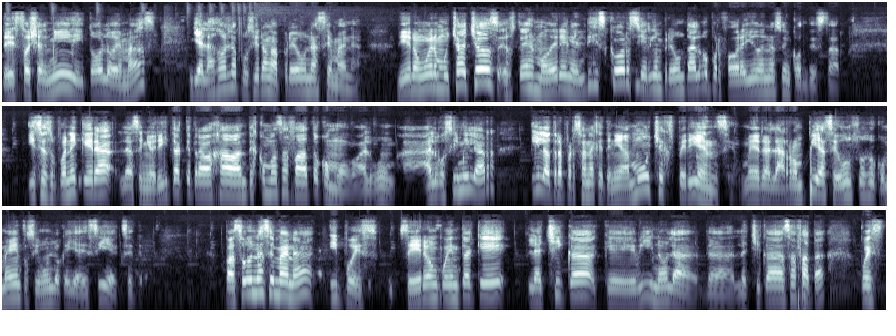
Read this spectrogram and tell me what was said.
de social media y todo lo demás, y a las dos la pusieron a prueba una semana. Dieron, bueno muchachos, ustedes moderen el Discord, si alguien pregunta algo, por favor ayúdenos en contestar. Y se supone que era la señorita que trabajaba antes como azafato, como algún, algo similar, y la otra persona que tenía mucha experiencia. Era, la rompía según sus documentos, según lo que ella decía, etc. Pasó una semana y pues se dieron cuenta que la chica que vino, la, la, chica Zafata, pues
